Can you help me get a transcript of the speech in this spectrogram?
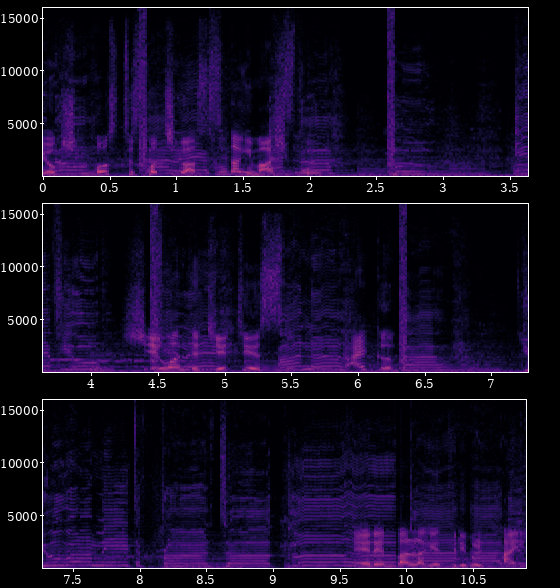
역시 퍼스트 터치가 상당히 맛있고 셰우한테 ZS 깔끔. LM 발락의 드리블 타임.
